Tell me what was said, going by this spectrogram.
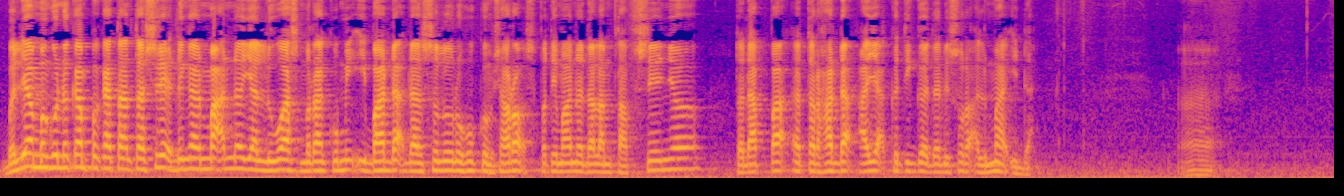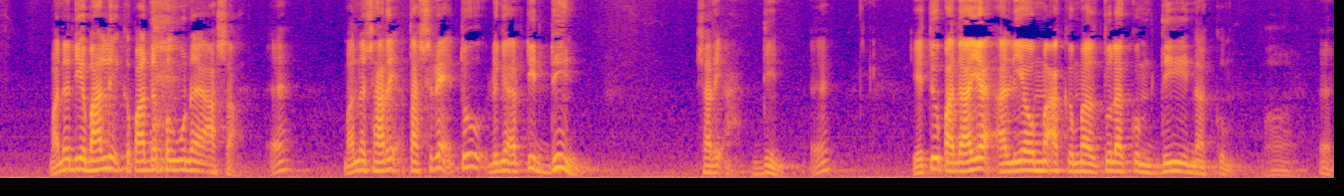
beliau menggunakan perkataan tasyrik dengan makna yang luas merangkumi ibadat dan seluruh hukum syarak seperti mana dalam tafsirnya terdapat eh, terhadap ayat ketiga dari surah Al-Maidah. Uh, mana dia balik kepada penggunaan asal, eh? Mana syariat tasyrik tu dengan arti din. Syariah, din, eh? Iaitu pada ayat al-yauma akmaltu lakum dinakum. Oh, eh.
